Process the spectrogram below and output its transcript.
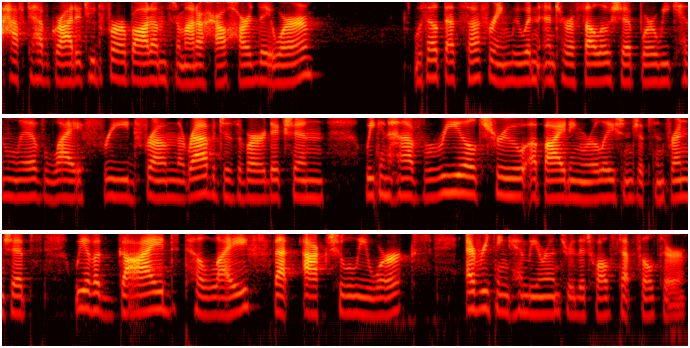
have to have gratitude for our bottoms, no matter how hard they were. Without that suffering, we wouldn't enter a fellowship where we can live life freed from the ravages of our addiction. We can have real, true, abiding relationships and friendships. We have a guide to life that actually works. Everything can be run through the 12 step filter.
